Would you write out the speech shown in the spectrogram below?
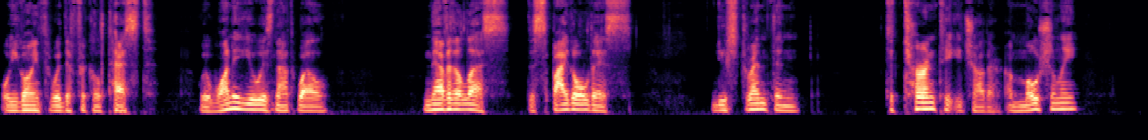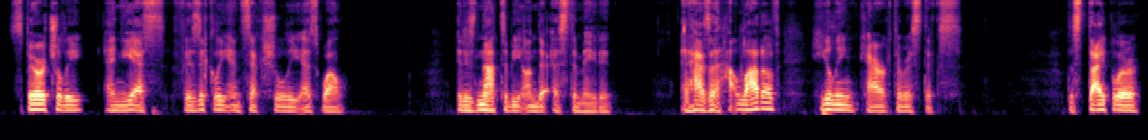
or you're going through a difficult test where one of you is not well, nevertheless, despite all this, you strengthen to turn to each other emotionally, spiritually, and yes, physically and sexually as well. It is not to be underestimated. It has a lot of healing characteristics. The Steipler,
